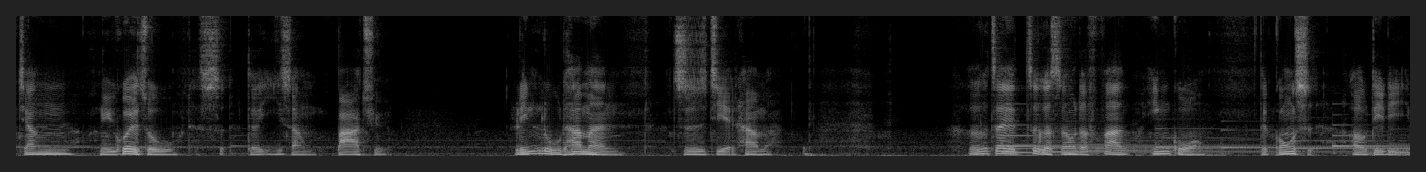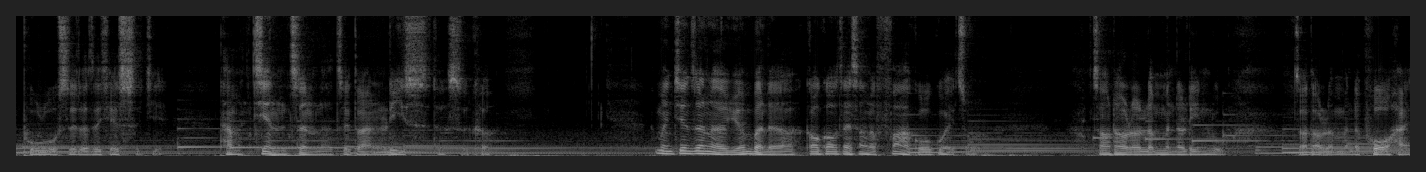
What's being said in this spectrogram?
将女贵族的的衣裳扒去。凌辱他们，肢解他们，而在这个时候的法英国的公使、奥地利、普鲁士的这些使节，他们见证了这段历史的时刻。他们见证了原本的高高在上的法国贵族，遭到了人们的凌辱，遭到人们的迫害。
